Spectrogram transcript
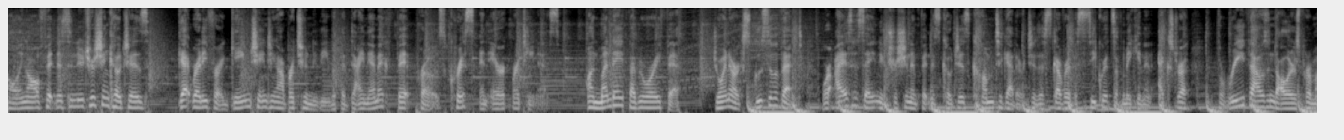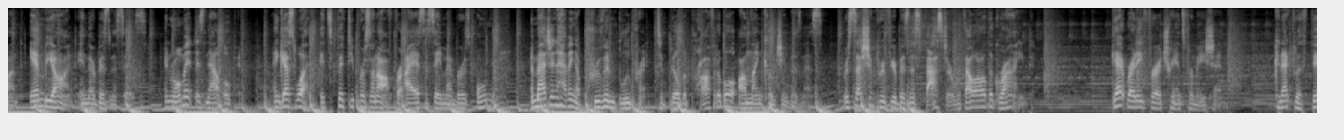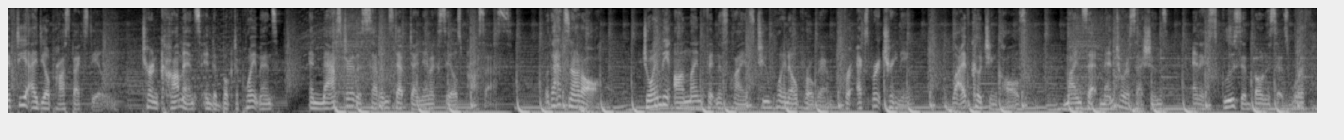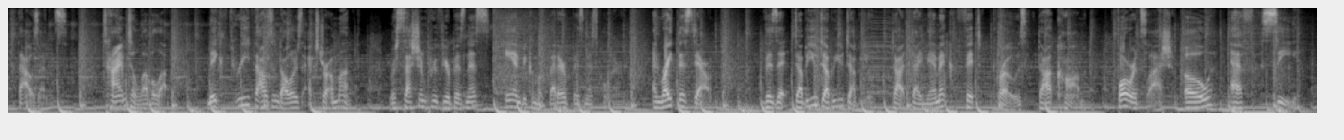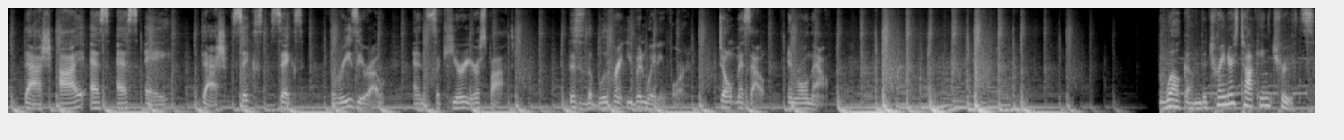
Calling all fitness and nutrition coaches. Get ready for a game changing opportunity with the Dynamic Fit Pros, Chris and Eric Martinez. On Monday, February 5th, join our exclusive event where ISSA nutrition and fitness coaches come together to discover the secrets of making an extra $3,000 per month and beyond in their businesses. Enrollment is now open. And guess what? It's 50% off for ISSA members only. Imagine having a proven blueprint to build a profitable online coaching business. Recession proof your business faster without all the grind. Get ready for a transformation. Connect with 50 ideal prospects daily, turn comments into booked appointments, and master the seven step dynamic sales process. But that's not all. Join the Online Fitness Clients 2.0 program for expert training, live coaching calls, mindset mentor sessions, and exclusive bonuses worth thousands. Time to level up. Make $3,000 extra a month, recession proof your business, and become a better business owner. And write this down. Visit www.dynamicfitpros.com forward slash OFC dash ISSA dash 6630 and secure your spot. This is the blueprint you've been waiting for. Don't miss out. Enroll now. Welcome to Trainers Talking Truths.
